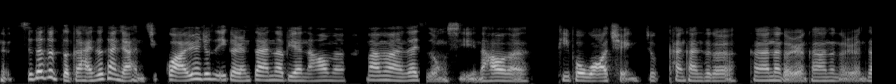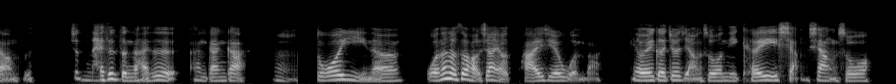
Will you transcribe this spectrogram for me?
的吃，但是整个还是看起来很奇怪，因为就是一个人在那边，然后呢，慢慢的在吃东西，然后呢，people watching 就看看这个，看看那个人，看看那个人这样子，就还是整个还是很尴尬。嗯，所以呢，我那个时候好像有查一些文吧，有一个就讲说，你可以想象说，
